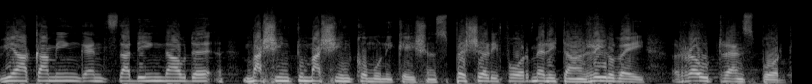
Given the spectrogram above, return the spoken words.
we are coming and studying now the machine-to-machine -machine communication, especially for maritime, railway, road transport.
